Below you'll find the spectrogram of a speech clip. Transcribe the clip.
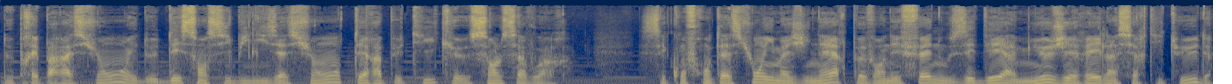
de préparation et de désensibilisation thérapeutique sans le savoir. Ces confrontations imaginaires peuvent en effet nous aider à mieux gérer l'incertitude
